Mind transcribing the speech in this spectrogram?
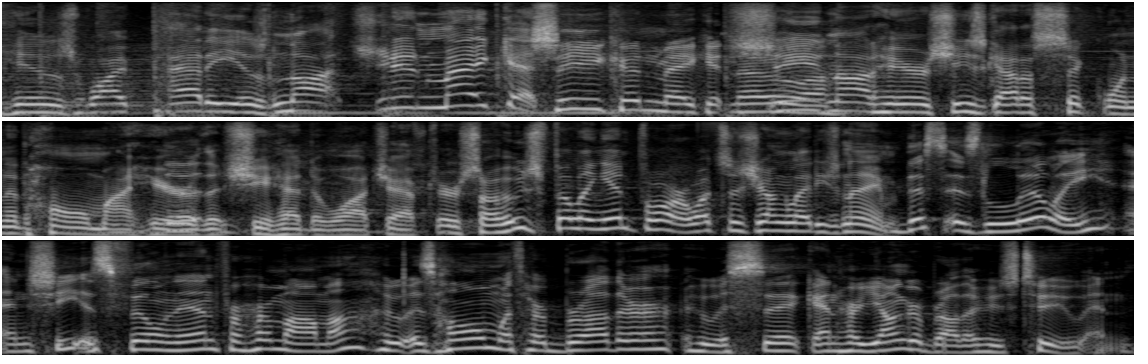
his wife Patty is not. She didn't make it. She couldn't make it. No, She's uh, not here. She's got a sick one at home, I hear, The- that she had to watch after. So who's filling in for her? What's this young lady's name? This is Lily, and she is filling in for her mama, who is home with her brother, who is sick, and her younger brother, who's two, and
